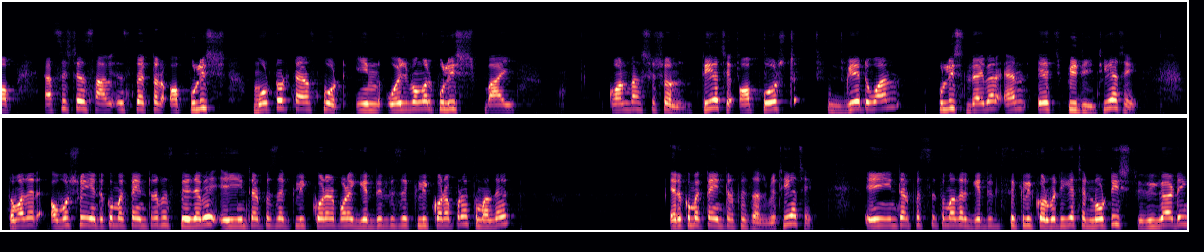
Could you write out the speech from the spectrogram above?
of assistant sub inspector of police motor transport in West Bengal police by conversation, ঠিক আছে? Of post grade one police driver and HPD ঠিক আছে? তোমাদের অবশ্যই এরকম একটা ইন্টারফেস পেয়ে যাবে। এই ইন্টারফেসে ক্লিক করার পরে গেট ডিটেলসে ক্লিক করার পরে তোমাদের এরকম একটা ইন্টারফেস আসবে, ঠিক আছে? এই ইন্টারফেসে তোমাদের গেট ডিটেলসে ক্লিক করবে, ঠিক আছে? নোটিশ রিগার্ডিং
